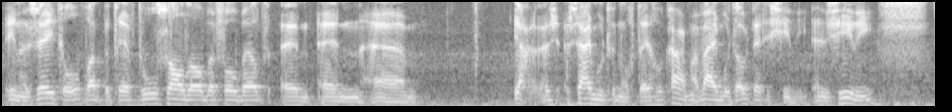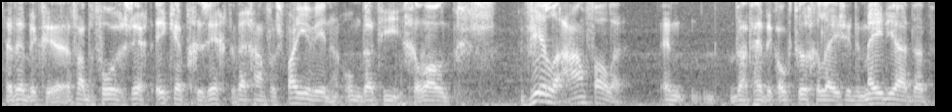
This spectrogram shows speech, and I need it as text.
in een zetel wat betreft doelsaldo bijvoorbeeld. En, en ehm, ja, zij moeten nog tegen elkaar, maar wij moeten ook tegen Chili. En Chili, dat heb ik eh, van tevoren gezegd. Ik heb gezegd, wij gaan van Spanje winnen. Omdat die gewoon willen aanvallen. En dat heb ik ook teruggelezen in de media. Dat,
